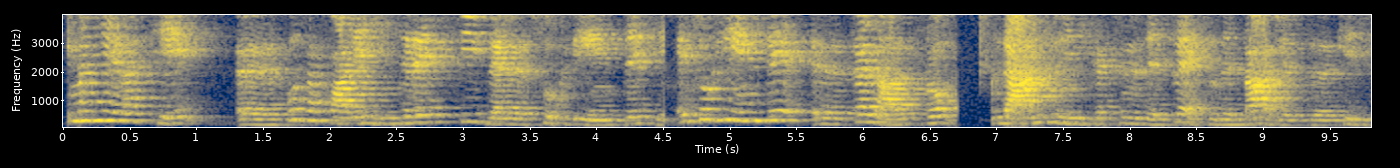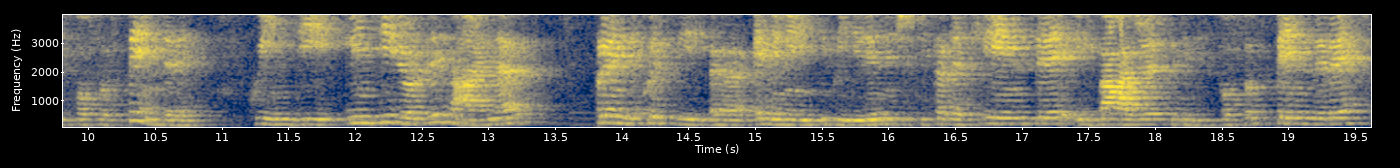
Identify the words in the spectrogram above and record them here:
in maniera che eh, possa fare gli interessi del suo cliente e il suo cliente tra l'altro dà anche un'indicazione del prezzo, del budget che è disposto a spendere, quindi l'interior designer prende questi eh, elementi, quindi le necessità del cliente, il budget che è disposto a spendere,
